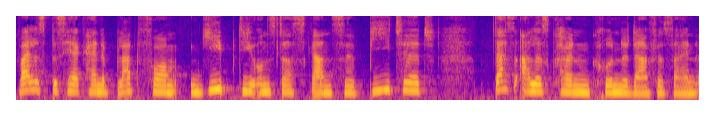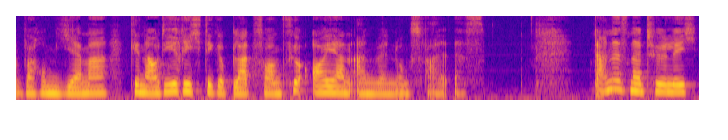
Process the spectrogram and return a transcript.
weil es bisher keine Plattform gibt, die uns das Ganze bietet. Das alles können Gründe dafür sein, warum Yammer genau die richtige Plattform für euren Anwendungsfall ist. Dann ist natürlich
